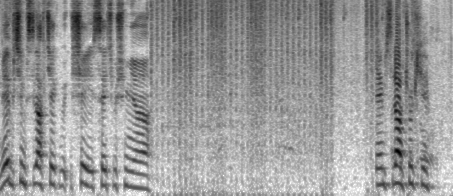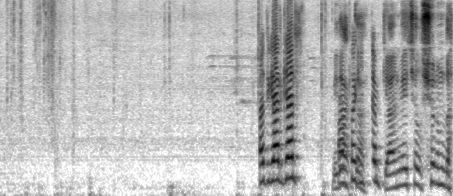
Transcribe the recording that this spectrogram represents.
Ne biçim silah çek şey seçmişim ya. Benim silah çok iyi. Hadi gel gel. Bir Arka dakika. gittim. Gelmeye çalışıyorum da.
